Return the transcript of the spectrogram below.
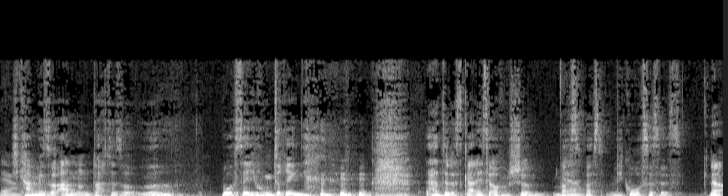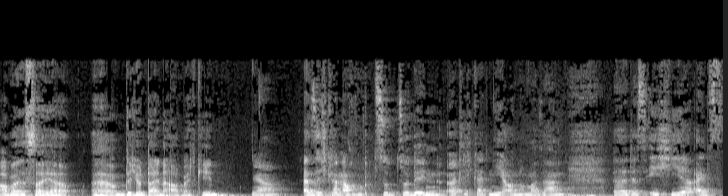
Ja. Ich kam hier so an und dachte so, uh, wo ist der Jugendring? Hatte das gar nicht so auf dem Schirm, was, Ja. was, wie groß es ist. Genau, aber es soll ja äh, um dich und deine Arbeit gehen. Ja, also ich kann auch zu, zu den Örtlichkeiten hier auch nochmal sagen, äh, dass ich hier als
